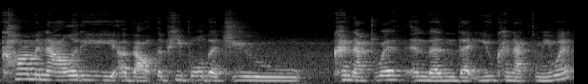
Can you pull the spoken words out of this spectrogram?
commonality about the people that you connect with, and then that you connect me with.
